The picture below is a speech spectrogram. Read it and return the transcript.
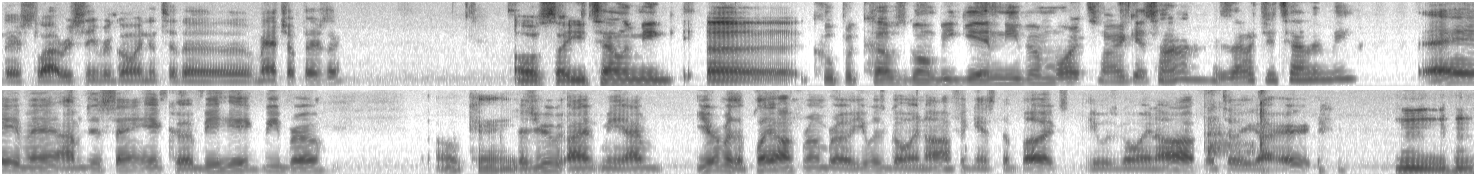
their slot receiver going into the matchup Thursday. Oh, so you telling me uh Cooper Kupp's gonna be getting even more targets, huh? Is that what you're telling me? Hey man, I'm just saying it could be Higbee, bro. Okay. Because you, I mean, I you remember the playoff run, bro? He was going off against the Bucks. He was going off until he got hurt. Mm-hmm.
